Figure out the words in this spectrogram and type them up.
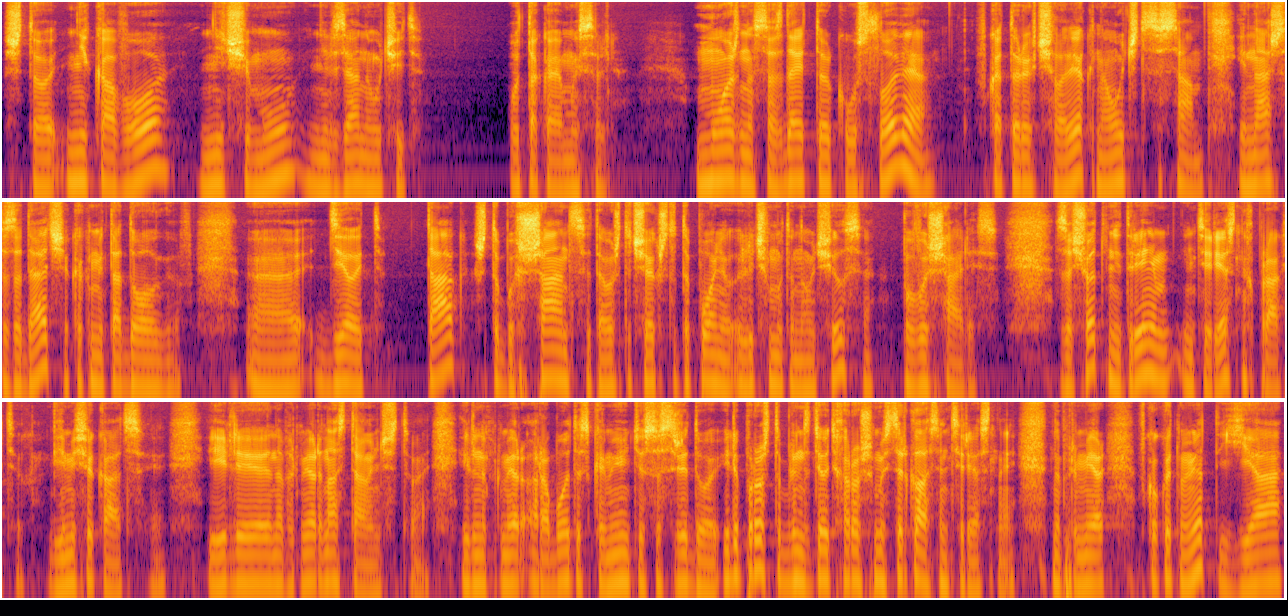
Что никого ничему нельзя научить. Вот такая мысль. Можно создать только условия, в которых человек научится сам. И наша задача, как методологов, э, делать так, чтобы шансы того, что человек что-то понял или чему-то научился, повышались за счет внедрения интересных практик, геймификации, или, например, наставничества, или, например, работы с комьюнити со средой, или просто, блин, сделать хороший мастер-класс интересный. Например, в какой-то момент я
